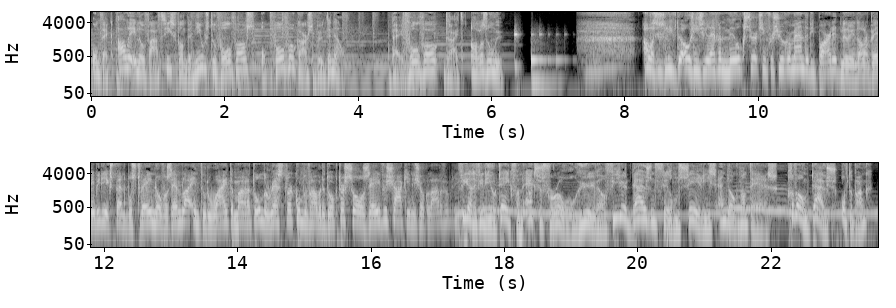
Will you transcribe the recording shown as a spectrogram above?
Ontdek alle innovaties van de nieuwste Volvo's op volvocars.nl. Bij Volvo draait alles om u. Alles is liefde, Ocean's Eleven, Milk, Searching for Sugar Man, The Departed, Million Dollar Baby, The Expendables 2, Nova Zembla, Into the White, The Marathon, The Wrestler, Komt de Vrouw bij de Dokter, Soul 7, Shaki in de Chocoladefabriek. Via de videotheek van Access for All huur je wel 4000 films, series en documentaires. Gewoon thuis, op de bank.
